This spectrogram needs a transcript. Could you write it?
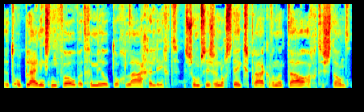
het opleidingsniveau, wat gemiddeld toch lager ligt. Soms is er nog steeds sprake van een taalachterstand.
